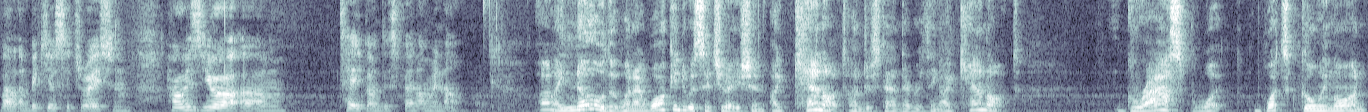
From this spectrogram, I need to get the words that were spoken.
well ambiguous situation. How is your um, take on this phenomena? I know that when I walk into a situation, I cannot understand everything. I cannot grasp what what's going on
